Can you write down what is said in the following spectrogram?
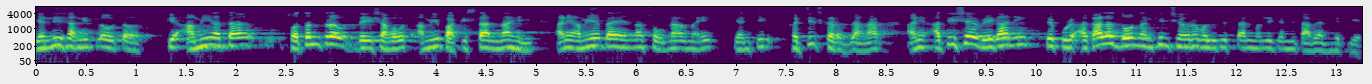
यांनी सांगितलं होतं की आम्ही आता स्वतंत्र देश आहोत आम्ही पाकिस्तान नाही आणि आम्ही आता यांना सोडणार नाही यांची खच्चीच करत जाणार आणि अतिशय वेगाने ते पुढे कालच दोन आणखीन शहरं बलुचिस्तानमधली त्यांनी ताब्यात घेतली आहे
